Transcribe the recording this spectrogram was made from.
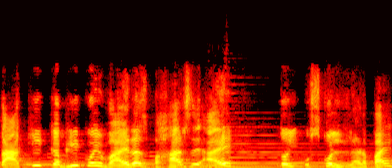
ताकि कभी कोई वायरस बाहर से आए तो उसको लड़ पाए,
